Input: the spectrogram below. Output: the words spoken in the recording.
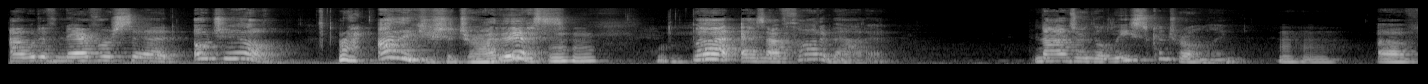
I would have never said, "Oh, Jill, Right. I think you should try this. Mm-hmm. But as I've thought about it, nines are the least controlling mm-hmm. of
